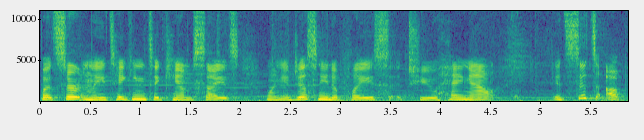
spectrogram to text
but certainly taking to campsites when you just need a place to hang out. It sits up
